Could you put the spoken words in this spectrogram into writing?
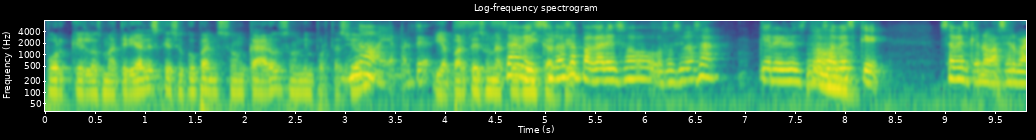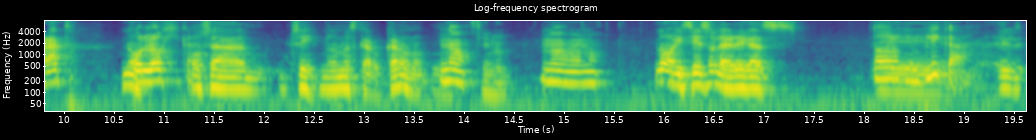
porque los materiales que se ocupan son caros, son de importación. No, y aparte. Y aparte es una Sabes, técnica si vas que- a pagar eso, o sea, si vas a querer esto, No, sabes no. que sabes que no va a ser barato. No. Por lógica. O sea, sí, no, no es caro. Caro no. no, Sí, no. no, no, no. No, y si eso le agregas... Todo lo que eh, implica. el-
